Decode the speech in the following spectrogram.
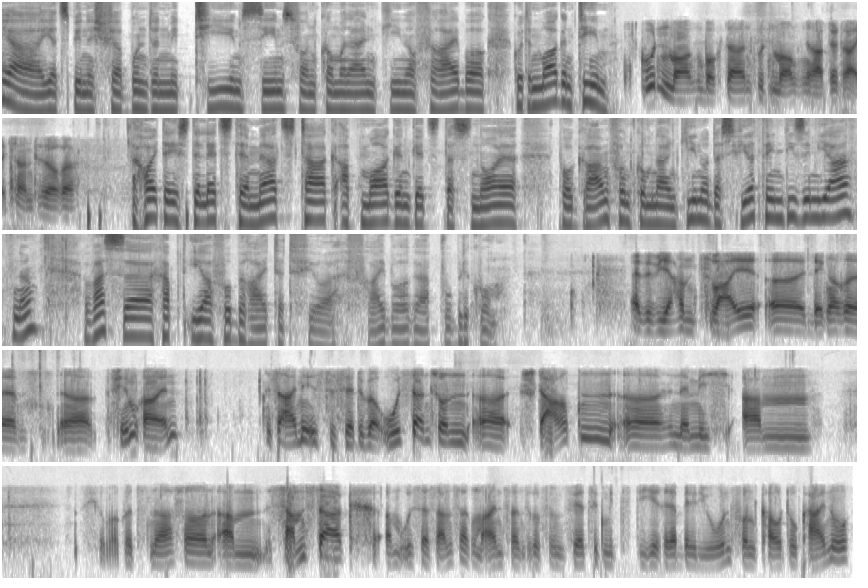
Ja, jetzt bin ich verbunden mit Team Sims von Kommunalen Kino Freiburg. Guten Morgen, Team. Guten Morgen, Bogdan. Guten Morgen, Radio Dreikland-Hörer. Heute ist der letzte Märztag. Ab morgen geht's das neue Programm von Kommunalen Kino, das vierte in diesem Jahr. Ne? Was äh, habt ihr vorbereitet für Freiburger Publikum? Also wir haben zwei äh, längere äh, Filmreihen. Das eine ist, es wird über Ostern schon äh, starten, äh, nämlich am, ich mal kurz nachschauen, am Samstag, am Ostersamstag um 21.45 Uhr mit Die Rebellion von Kauto Kaino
